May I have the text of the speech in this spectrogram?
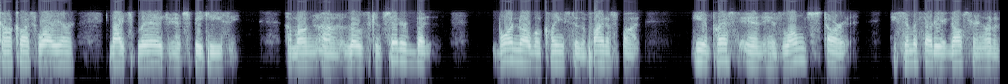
Conquest Warrior, Knight's Bridge, and Speakeasy. Among uh, those considered, but Born Noble clings to the final spot. He impressed in his lone start December 30 at Gulfstream, running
